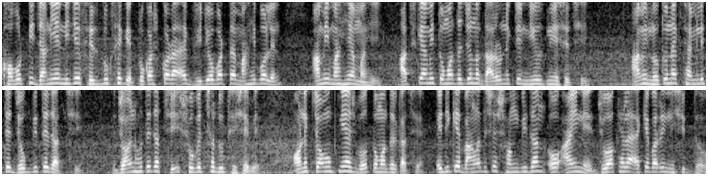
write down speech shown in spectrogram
খবরটি জানিয়ে নিজের ফেসবুক থেকে প্রকাশ করা এক ভিডিও বার্তায় মাহি বলেন, আমি মাহিয়া মাহি। আজকে আমি তোমাদের জন্য দারুণ একটি নিউজ নিয়ে এসেছি। আমি নতুন এক ফ্যামিলিতে যোগ দিতে যাচ্ছি। জয়েন হতে যাচ্ছি শুভেচ্ছা দূত হিসেবে। অনেক চমক নিয়ে আসব তোমাদের কাছে। এদিকে বাংলাদেশের সংবিধান ও আইনে জুয়া খেলা একেবারেই নিষিদ্ধ।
